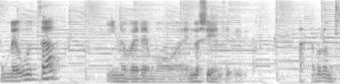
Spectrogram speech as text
un me gusta y nos veremos en los siguientes vídeos. Hasta pronto.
